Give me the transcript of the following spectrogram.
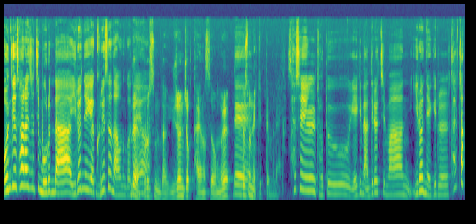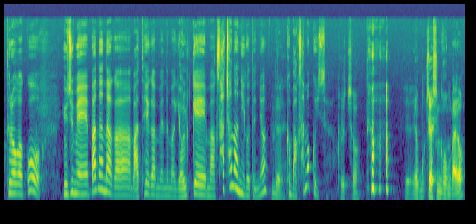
언제 사라질지 모른다 이런 얘기가 그래서 나오는 거네요. 네, 그렇습니다. 유전적 다양성을 네. 훼손했기 때문에. 사실 저도 얘기는 안 드렸지만 이런 얘기를 살짝 들어갖고 요즘에 바나나가 마트에 가면은 막 10개 막 4천 원이거든요. 네, 그 막 사 먹고 있어요. 그렇죠. 예, 애국자신 건가요?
